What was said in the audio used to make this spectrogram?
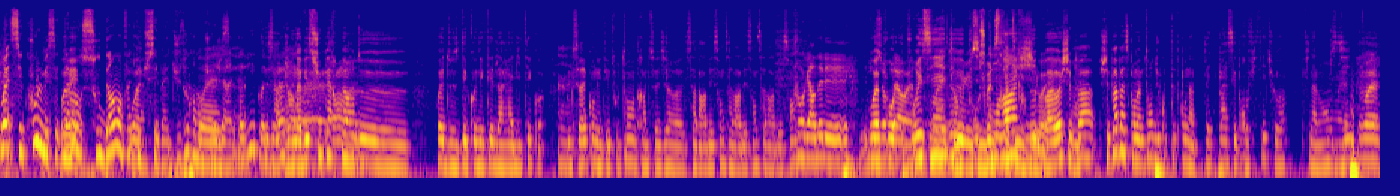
ouais c'est cool mais c'est tellement soudain en fait que tu sais pas du tout comment tu vas gérer ta vie quoi on avait euh, super peur euh, de, ouais, de se déconnecter de la réalité quoi. Ouais. Donc c'est vrai qu'on était tout le temps en train de se dire euh, ça va redescendre, ça va redescendre, ça va redescendre. pour regarder les, les Ouais, pour, terre, ouais. pour essayer Ouais, de pour se convaincre de- ouais. bah ouais je sais Ouais. pas je sais pas parce qu'en même temps du coup peut-être qu'on a peut-être pas assez profité tu vois finalement on se dit ouais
